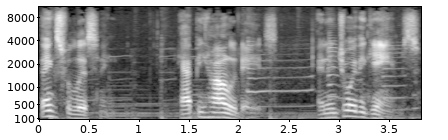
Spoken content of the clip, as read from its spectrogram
Thanks for listening. Happy holidays and enjoy the games.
